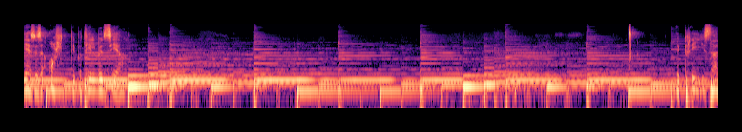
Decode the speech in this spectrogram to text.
Jesus er alltid på tilbudssida. Vi prisar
